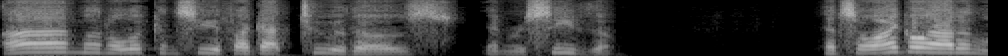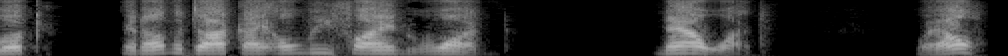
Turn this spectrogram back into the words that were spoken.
I'm going to look and see if I got two of those and receive them. And so I go out and look, and on the dock I only find one. Now what? Well,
